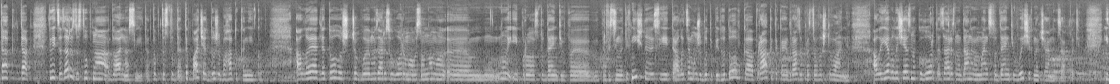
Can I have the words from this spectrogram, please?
Так, так. Дивіться, зараз доступна дуальна освіта, тобто студенти бачать дуже багато канікул. Але для того, щоб ми зараз говоримо в основному е, ну, і про студентів е, професійно-технічної освіти, але це може бути підготовка, практика і одразу працевлаштування. Але є величезна когорта зараз на даний момент студентів вищих навчальних закладів. І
